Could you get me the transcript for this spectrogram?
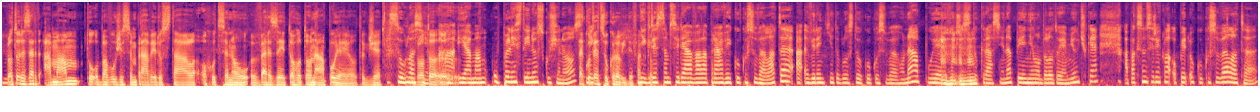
Bylo to dezert a mám tu obavu, že jsem právě dostal ochucenou verzi tohoto nápoje, jo, takže Souhlasím. bylo to, a eh, já mám úplně stejnou zkušenost. tak to je cukrový de facto. Někde jsem si dávala právě kokosové latte a evidentně to bylo z toho kokosového nápoje, mm-hmm. takže se to krásně napěnilo, bylo to jemňoučké. A pak jsem si řekla opět o kokosové latte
